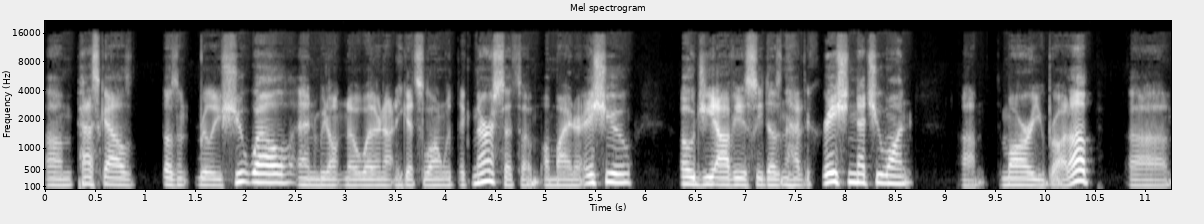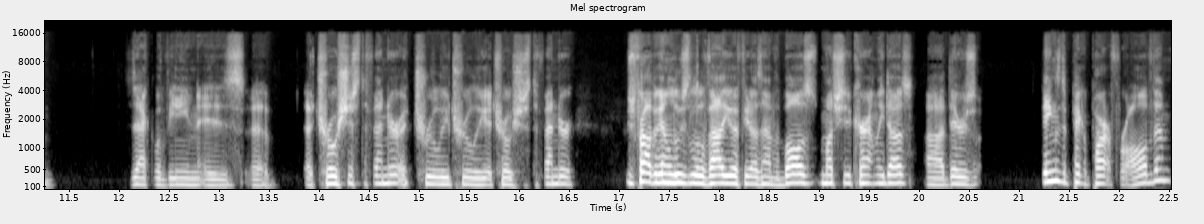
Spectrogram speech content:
Um, Pascal doesn't really shoot well, and we don't know whether or not he gets along with Nick Nurse. That's a, a minor issue. OG obviously doesn't have the creation that you want. Um, DeMar, you brought up. Um, Zach LaVine is a atrocious defender, a truly, truly atrocious defender who's probably going to lose a little value if he doesn't have the ball as much as he currently does. Uh, there's things to pick apart for all of them.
